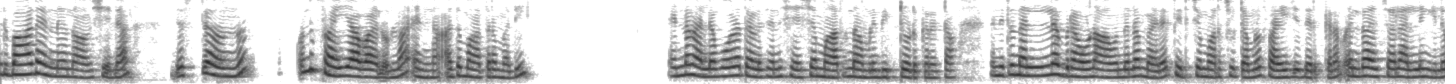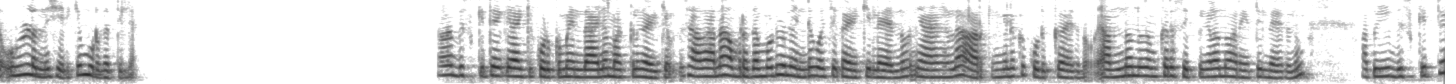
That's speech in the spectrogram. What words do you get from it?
ഒരുപാട് എണ്ണയൊന്നും ആവശ്യമില്ല. ജസ്റ്റ് ഒന്ന് ഒന്ന് ഫ്രൈ ആവാനുള്ള എണ്ണ. അത് മാത്രം മതി. എണ്ണ നല്ലപോലെ തിളച്ചതിന് ശേഷം മാത്രം നമ്മൾ ഇത് ഇട്ട് കൊടുക്കണം കേട്ടോ എന്നിട്ട് നല്ല ബ്രൗൺ ആവുന്നിടം വരെ തിരിച്ച് മറിച്ചിട്ട് നമ്മൾ ഫ്രൈ ചെയ്തെടുക്കണം. എന്താണെന്ന് വെച്ചാൽ അല്ലെങ്കിൽ ഉള്ളൊന്നും ശരിക്കും മുറുകത്തില്ല. നമ്മൾ ബിസ്ക്കറ്റൊക്കെ ആക്കി കൊടുക്കുമ്പോൾ എന്തായാലും മക്കൾ കഴിക്കും. സാധാരണ അമൃതം പൊടിയൊന്നും എന്റെ കൊച്ച് കഴിക്കില്ലായിരുന്നു. ഞങ്ങൾ ആർക്കെങ്കിലുമൊക്കെ കൊടുക്കുമായിരുന്നു അന്നൊന്നും നമുക്ക് റെസിപ്പികളൊന്നും അറിയത്തില്ലായിരുന്നു. അപ്പോൾ ഈ ബിസ്ക്കറ്റ്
